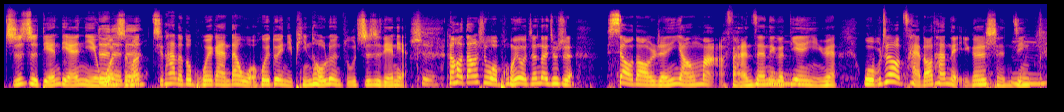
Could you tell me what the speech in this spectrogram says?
指指点点你，我什么其他的都不会干，但我会对你评头论足，指指点点。是。然后当时我朋友真的就是笑到人仰马翻，在那个电影院，我不知道踩到他哪一根神经，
